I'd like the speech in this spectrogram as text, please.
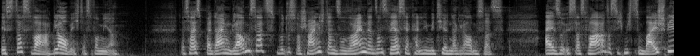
ist das wahr? Glaube ich das von mir? Das heißt, bei deinem Glaubenssatz wird es wahrscheinlich dann so sein, denn sonst wäre es ja kein limitierender Glaubenssatz. Also ist das wahr, dass ich mich zum Beispiel,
